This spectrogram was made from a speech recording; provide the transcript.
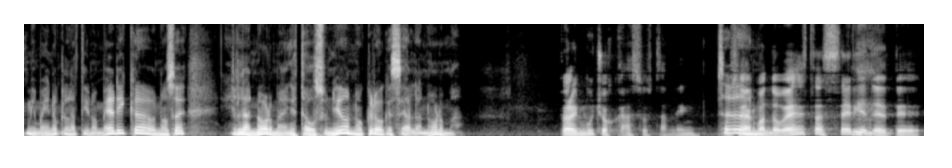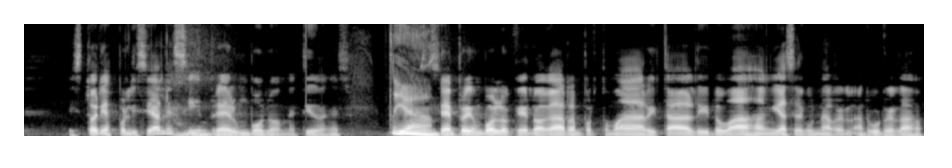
me imagino que en Latinoamérica, o no sé, es la norma. En Estados Unidos no creo que sea la norma. Pero hay muchos casos también. Sí, o sea, cuando ves estas series de, de historias policiales, siempre hay un bolo metido en eso. Ya, Siempre hay un bolo que lo agarran por tomar y tal, y lo bajan y hace alguna, algún relajo.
